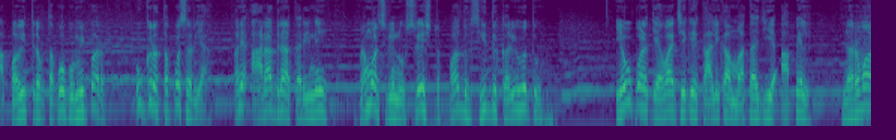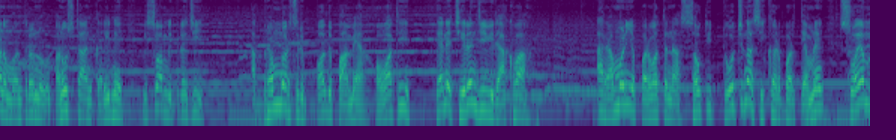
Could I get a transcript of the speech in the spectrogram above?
આ પવિત્ર તપોભૂમિ પર ઉગ્ર તપસર્યા અને આરાધના કરીને બ્રહ્મશ્રીનું શ્રેષ્ઠ પદ સિદ્ધ કર્યું હતું. એવું પણ કહેવાય છે કે કાલિકા માતાજીએ આપેલ નરવાણ મંત્રનું અનુષ્ઠાન કરીને વિશ્વામિત્રજી આ બ્રહ્મશ્રી પદ પામ્યા હોવાથી તેને ચિરંજીવી રાખવા આ રમણીય પર્વતના સૌથી ટોચના શિખર પર તેમણે સ્વયં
